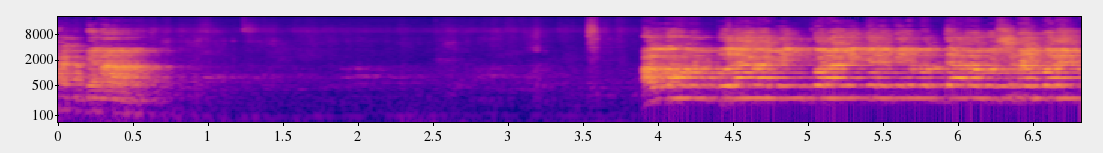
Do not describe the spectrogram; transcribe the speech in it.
থাকবে না। আল্লাহ রাব্বুল আলামিন কোরআন কারীমের মধ্যে আরও ঘোষণা করেন,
